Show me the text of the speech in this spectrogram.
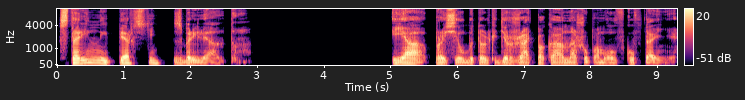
старинный перстень с бриллиантом. «Я просил бы только держать пока нашу помолвку в тайне»,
